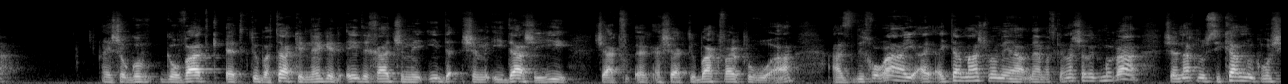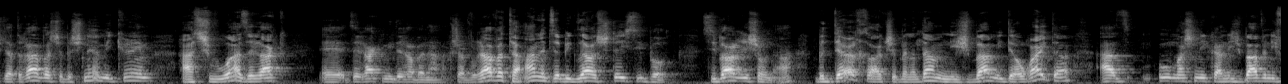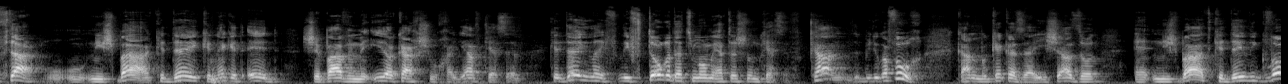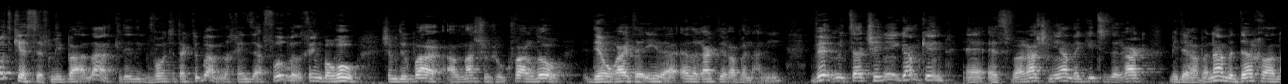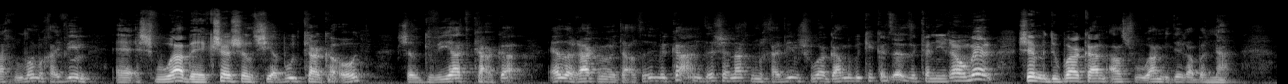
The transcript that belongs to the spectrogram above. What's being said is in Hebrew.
אה, שגובה את כתובתה כנגד עד אחד שמעיד, שמעידה שהיא, שה, אה, שהכתובה כבר פרועה, אז לכאורה הייתה משמע מה, מהמסקנה של הגמרא, שאנחנו סיכמנו כמו שיטת רבא, שבשני המקרים השבועה זה רק, זה רק מדי רבנן. עכשיו, רבא טען את זה בגלל שתי סיבות. סיבה ראשונה, בדרך כלל כשבן אדם נשבע מדאורייתא, אז הוא מה שנקרא נשבע ונפטר. הוא, הוא נשבע כדי, כנגד עד שבא ומעיד על כך שהוא חייב כסף. כדי לפתור את עצמו מהתשלום כסף. כאן זה בדיוק הפוך. כאן במקרה כזה האישה הזאת אה, נשבעת כדי לגבות כסף מבעלה, כדי לגבות את הכתובה, ולכן זה הפוך, ולכן ברור שמדובר על משהו שהוא כבר לא דאורייתא אלא רק דרבנני, ומצד שני גם כן אה, אה, סברה שנייה להגיד שזה רק מדרבנן, בדרך כלל אנחנו לא מחייבים שבועה בהקשר של שיעבוד קרקעות, של גביית קרקע. אלא רק במטלטלים, וכאן זה שאנחנו מחייבים שבועה גם במקרה כזה, זה כנראה אומר שמדובר כאן על שבועה מדי רבנן.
